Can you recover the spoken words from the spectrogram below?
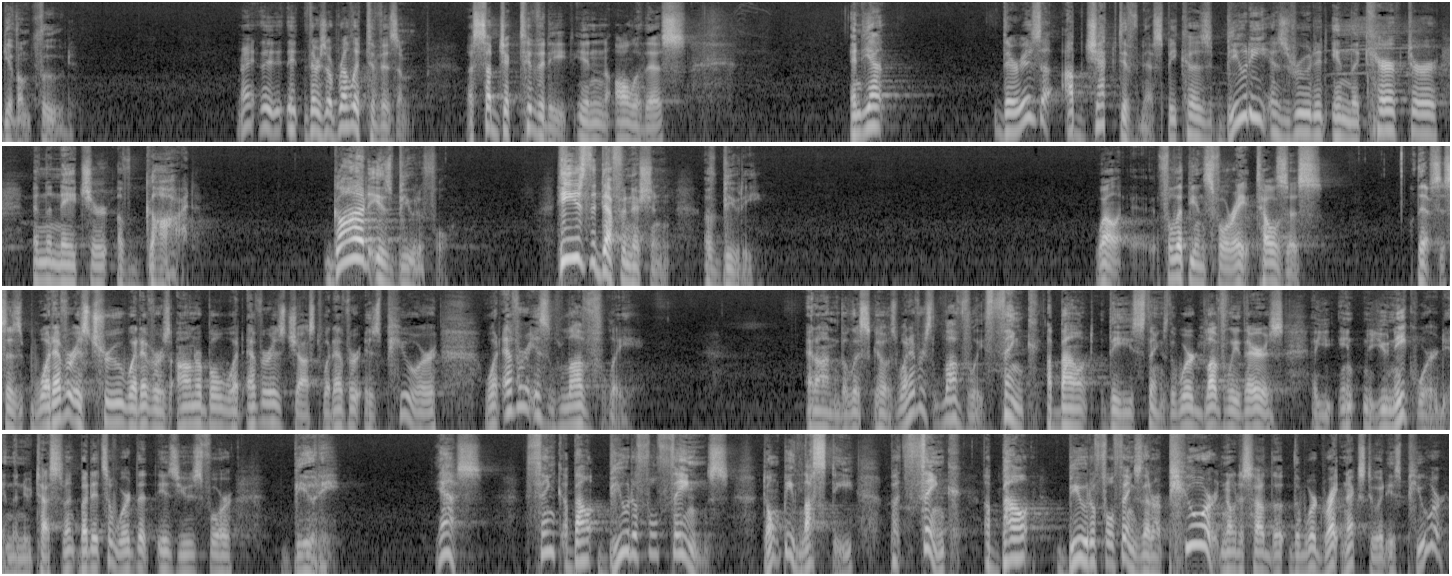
give them food. right? It, it, there's a relativism, a subjectivity in all of this. And yet, there is an objectiveness because beauty is rooted in the character and the nature of God. God is beautiful. He's the definition of beauty. Well, Philippians 4 8 tells us this it says, Whatever is true, whatever is honorable, whatever is just, whatever is pure, whatever is lovely. And on the list goes, Whatever's lovely, think about these things. The word lovely there is a, unique word in the New Testament, but it's a word that is used for beauty. Yes, think about beautiful things. Don't be lusty, but think about beautiful things that are pure. Notice how the, the word right next to it is pure.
